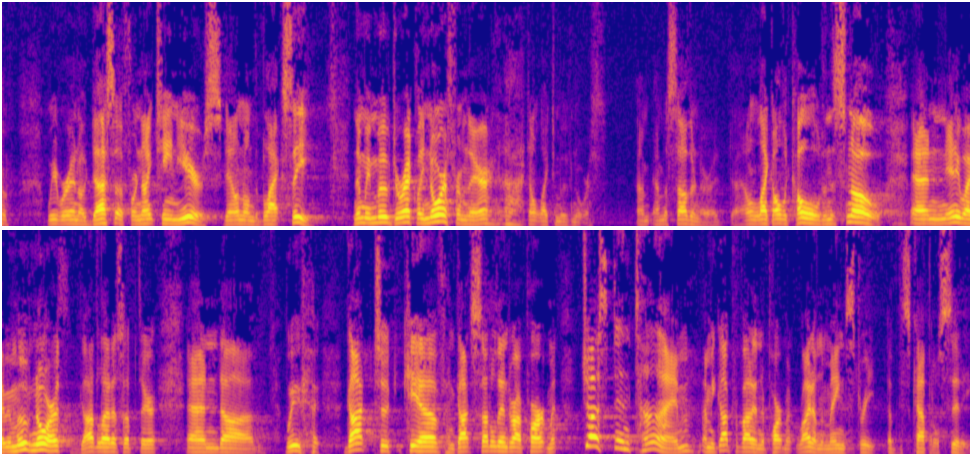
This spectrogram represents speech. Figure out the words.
we were in Odessa for 19 years, down on the Black Sea. Then we moved directly north from there. Ah, I don't like to move north. I'm, I'm, a southerner. I don't like all the cold and the snow. And anyway, we moved north. God led us up there. And uh, we got to Kiev and got settled into our apartment just in time. I mean, God provided an apartment right on the main street of this capital city,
